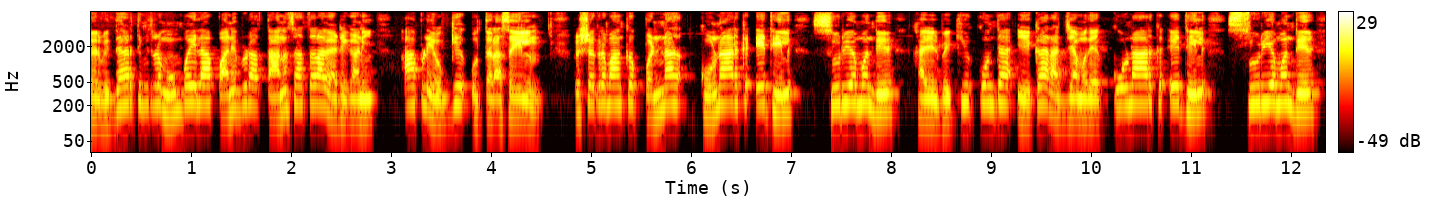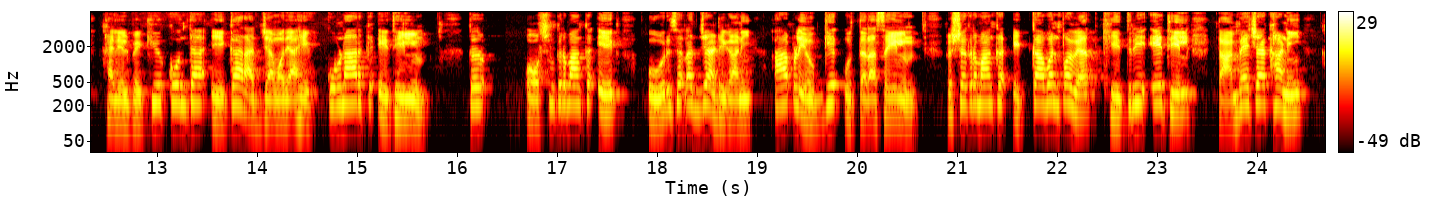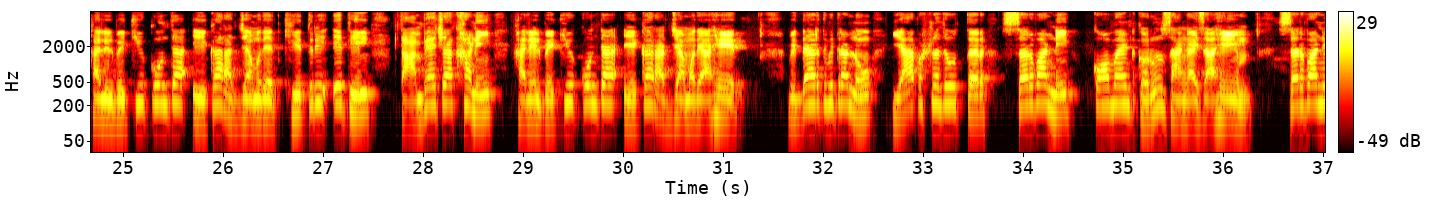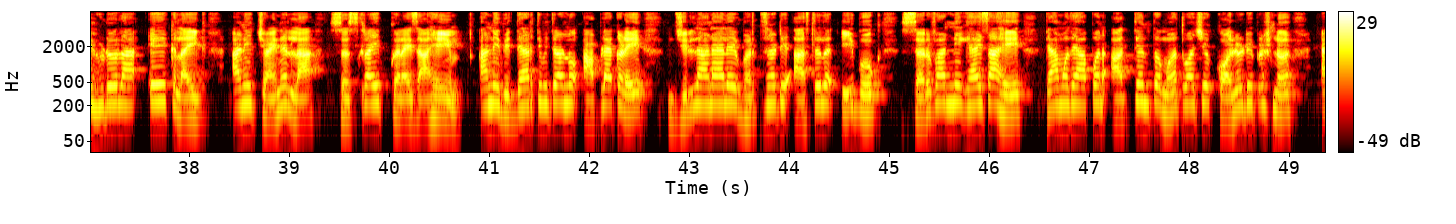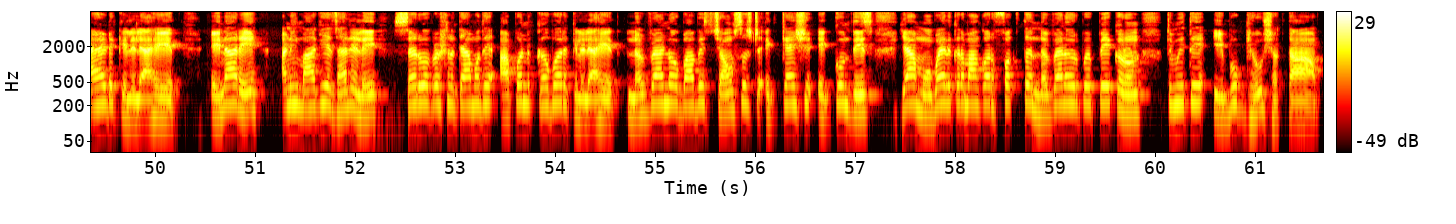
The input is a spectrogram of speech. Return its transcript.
तर विद्यार्थी मित्र मुंबईला पाणीपुरवठा तानसा तलाव या ठिकाणी आपले योग्य उत्तर असेल. प्रश्न क्रमांक पन्नास कोणार्क येथील सूर्य मंदिर खालीलपैकी कोणत्या एका राज्यामध्ये? कोणार्क येथील सूर्य मंदिर खालीलपैकी कोणत्या एका राज्यामध्ये आहे? कोणार्क येथील. तर ऑप्शन क्रमांक एक ओरिसा राज्य या ठिकाणी आपले योग्य उत्तर असेल. प्रश्न क्रमांक एक्कावन्न पाव्यात खेत्री येथील तांब्याच्या खाणी खालीलपैकी कोणत्या एका राज्यामध्ये आहेत? खेत्री येथील तांब्याच्या खाणी खालीलपैकी कोणत्या एका राज्यामध्ये आहेत? विद्यार्थी मित्रांनो या प्रश्नाचे उत्तर सर्वांनी कॉमेंट करून सांगायचं आहे. सर्वांनी व्हिडिओला एक लाईक आणि चॅनलला सबस्क्राईब करायचं आहे. आणि विद्यार्थी मित्रांनो आपल्याकडे जिल्हा न्यायालय भरतीसाठी असलेलं ई बुक सर्वांनी घ्यायचं आहे. त्यामध्ये आपण अत्यंत महत्त्वाचे क्वालिटी प्रश्न ॲड केलेले आहेत. येणारे आणि मागे झालेले सर्व प्रश्न त्यामध्ये आपण कव्हर केलेले आहेत. नव्याण्णव बावीस चौसष्ट एक्क्याऐंशी एकोणतीस या मोबाईल क्रमांकावर फक्त नव्याण्णव रुपये पे करून तुम्ही ते ई बुक घेऊ शकता.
